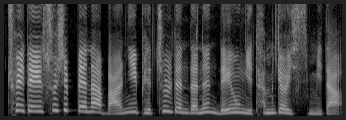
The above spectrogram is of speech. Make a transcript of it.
최대 수십 배나 많이 배출된다는 내용이 담겨 있습니다.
